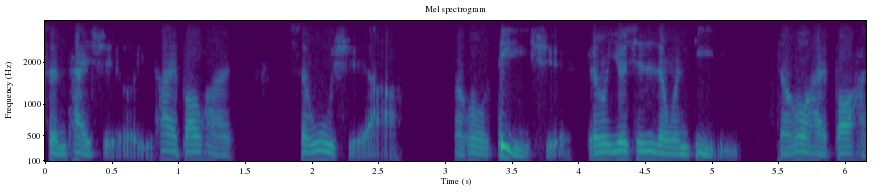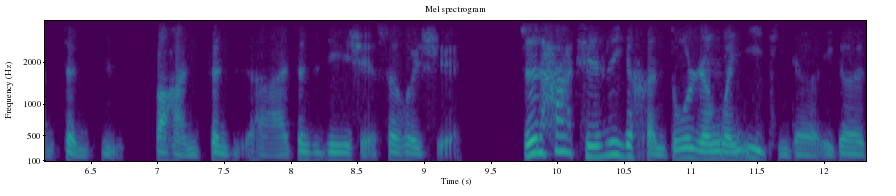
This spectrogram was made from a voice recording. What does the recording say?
生态学而已，它还包含生物学啊，然后地理学，然后尤其是人文地理，然后还包含政治，包含政治啊、政治经济学、社会学，就是它其实是一个很多人文议题的一个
